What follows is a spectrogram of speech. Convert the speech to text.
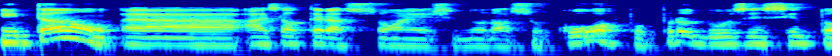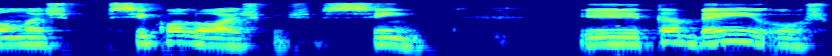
Então, as alterações no nosso corpo produzem sintomas psicológicos, sim. E também os,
